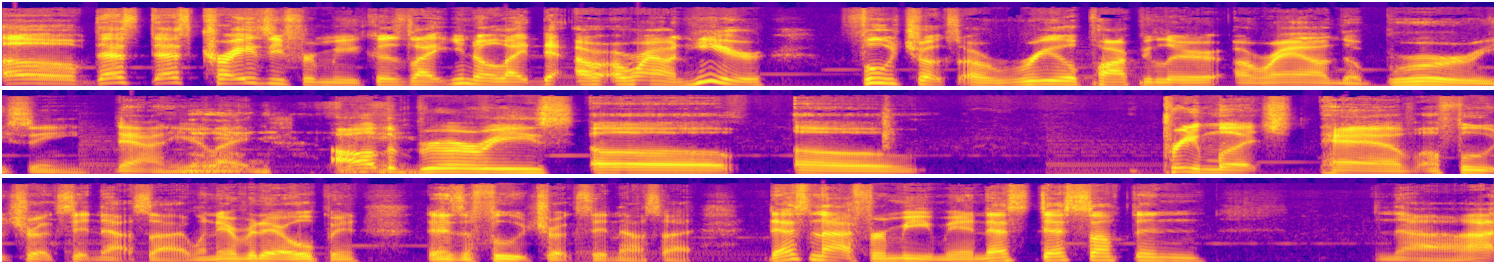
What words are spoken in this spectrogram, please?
Oh, that's that's crazy for me because like you know like that, around here, food trucks are real popular around the brewery scene down here. Like all the breweries uh uh pretty much have a food truck sitting outside whenever they're open there's a food truck sitting outside that's not for me man that's that's something nah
